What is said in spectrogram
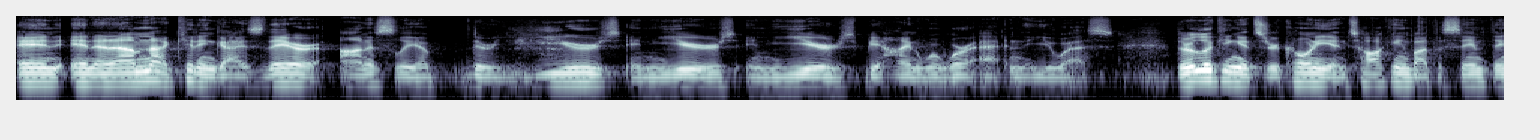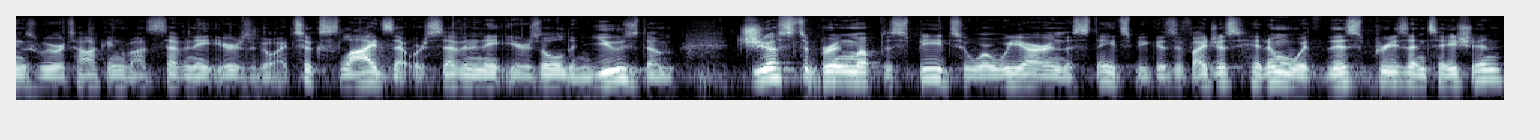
And, and, and I'm not kidding, guys. They are honestly, a, they're years and years and years behind where we're at in the US. They're looking at zirconia and talking about the same things we were talking about seven, eight years ago. I took slides that were seven and eight years old and used them just to bring them up to speed to where we are in the States, because if I just hit them with this presentation,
